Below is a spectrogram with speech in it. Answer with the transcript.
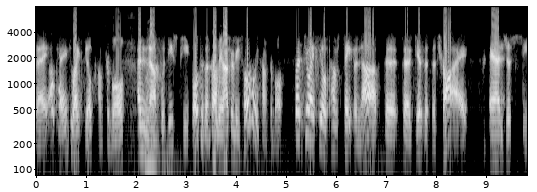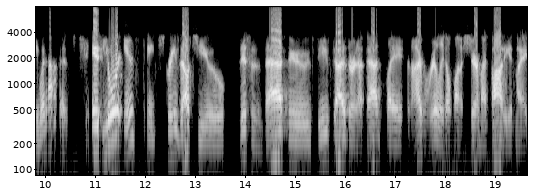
say, okay, do I feel comfortable enough with these people? Because I'm probably not going to be totally comfortable, but do I feel com- safe enough to, to give this a try and just see what happens? if your instinct screams out to you, this is bad news, these guys are in a bad place, and I really don't want to share my body and my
